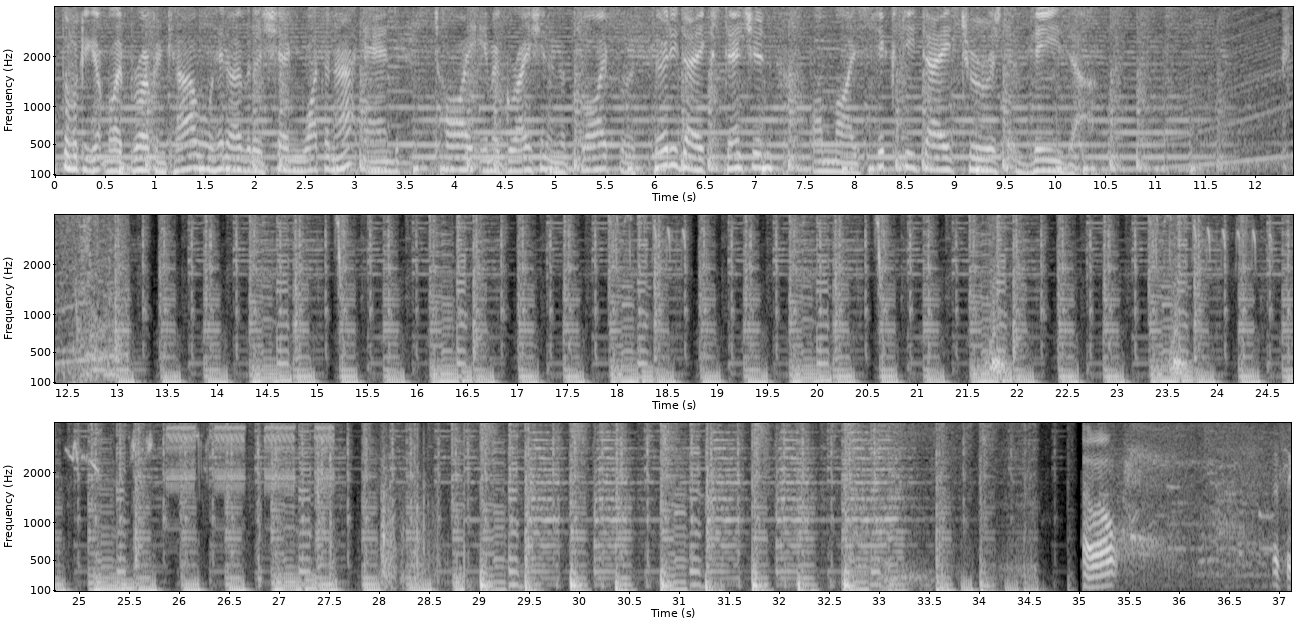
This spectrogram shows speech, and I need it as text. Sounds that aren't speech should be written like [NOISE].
After looking at my broken car, we'll head over to Chaeng Watthana and Thai Immigration and apply for a 30 day extension on my 60 day tourist visa.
